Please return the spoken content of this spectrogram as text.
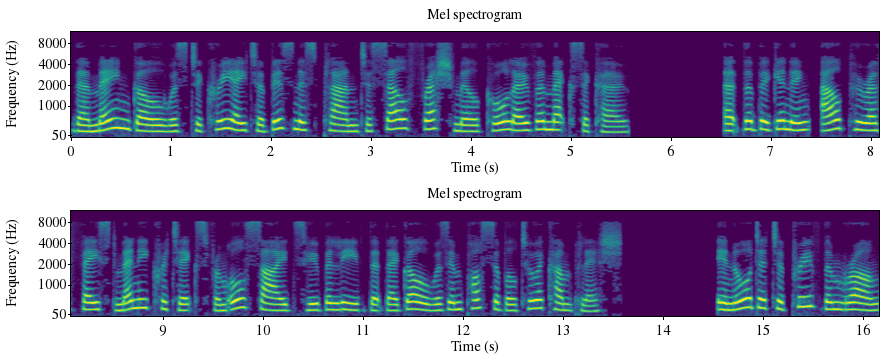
Their main goal was to create a business plan to sell fresh milk all over Mexico. At the beginning, Alpura faced many critics from all sides who believed that their goal was impossible to accomplish. In order to prove them wrong,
